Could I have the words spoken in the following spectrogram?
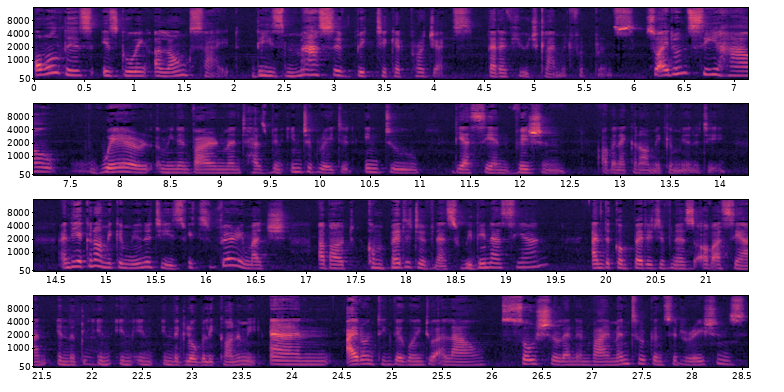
all this is going alongside these massive big ticket projects that have huge climate footprints. So I don't see how, where, I mean, environment has been integrated into the ASEAN vision of an economic community. And the economic communities, it's very much about competitiveness within ASEAN and the competitiveness of ASEAN in the in, in, in, in the global economy. And I don't think they're going to allow social and environmental considerations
